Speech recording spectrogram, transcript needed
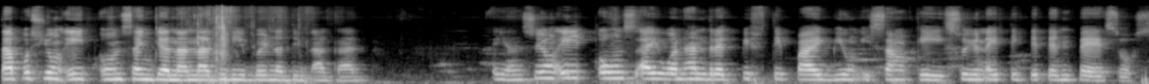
Tapos, yung 8 ounce andyan na, na-deliver na din agad. Ayan. So, yung 8 ounce ay 155 yung isang case. So, yun ay tigti 10 pesos.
